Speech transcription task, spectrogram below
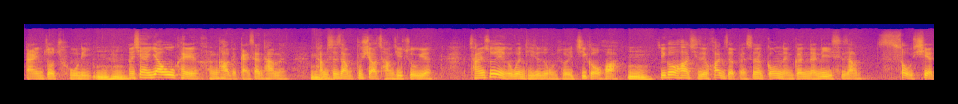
答应做处理，嗯哼。那现在药物可以很好的改善他们，他们事实上不需要长期住院。长期住院有个问题就是我们所谓机构化，嗯，机构化其实患者本身的功能跟能力事实上。受限，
